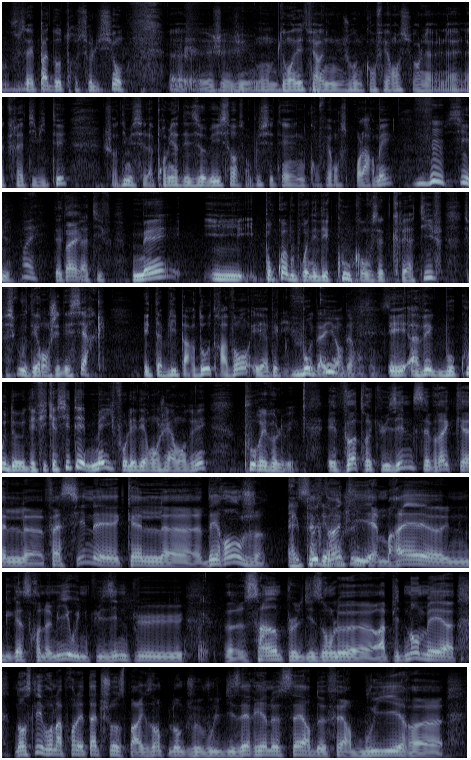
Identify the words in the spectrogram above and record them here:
Vous n'avez pas d'autre solution. Euh, je- on me demandait de faire une, une conférence sur la, la- la créativité. Je leur dis, mais c'est la première des désobéissances. En plus, c'était une conférence pour l'armée. difficile Ouais. d'être créatif. Mais il- pourquoi vous prenez des coups quand vous êtes créatif? C'est parce que vous dérangez des cercles établis par d'autres avant et avec beaucoup et avec beaucoup de- d'efficacité. Mais il faut les déranger à un moment donné pour évoluer. Et votre cuisine, c'est vrai qu'elle fascine et qu'elle euh, dérange. Elle peut Certains déranger. qui aimeraient euh, une gastronomie ou une cuisine plus euh, simple, disons-le euh, rapidement. Mais euh, dans ce livre, on apprend des tas de choses. Par exemple, donc je vous le disais, rien ne sert de faire bouillir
